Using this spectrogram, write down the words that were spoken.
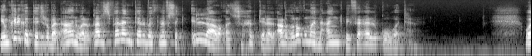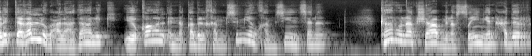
يمكنك التجربة الآن والقفز فلن تلبث نفسك إلا وقد سحبت إلى الأرض رغما عنك بفعل قوتها. وللتغلب على ذلك يقال أن قبل 550 سنة كان هناك شاب من الصين ينحدر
